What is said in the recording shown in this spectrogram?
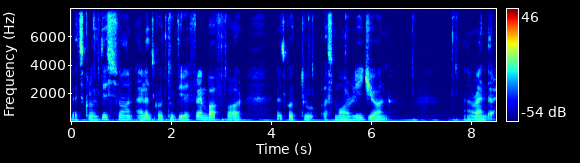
Let's close this one and let's go to V-Ray frame buffer. Let's go to a small region and render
